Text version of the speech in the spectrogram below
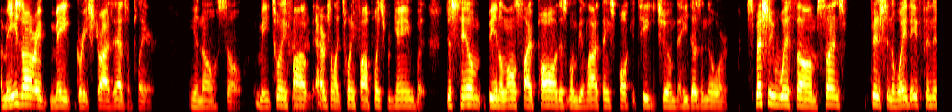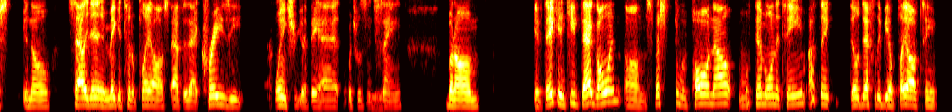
I mean, he's already made great strides as a player. You know, so I mean, 25 mm-hmm. averaging like 25 points per game, but just him being alongside Paul, there's going to be a lot of things Paul could teach him that he doesn't know, or especially with um Suns finishing the way they finished. You know, Sally didn't make it to the playoffs after that crazy winning streak that they had, which was mm-hmm. insane. Mm-hmm. But um, if they can keep that going, um, especially with Paul now with them on the team, I think they'll definitely be a playoff team.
